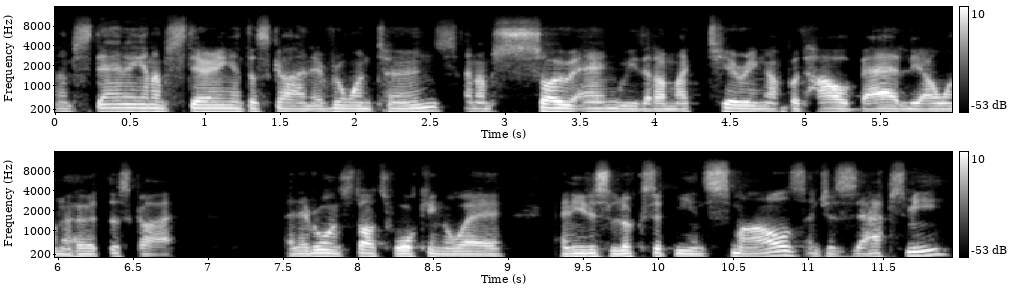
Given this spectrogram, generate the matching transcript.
I'm standing and I'm staring at this guy, and everyone turns, and I'm so angry that I'm like tearing up with how badly I want to hurt this guy. And everyone starts walking away, and he just looks at me and smiles and just zaps me,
